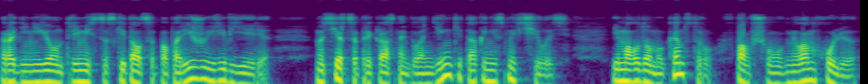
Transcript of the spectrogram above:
Ради нее он три месяца скитался по Парижу и Ривьере, но сердце прекрасной блондинки так и не смягчилось, и молодому Кемпстеру, впавшему в меланхолию,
